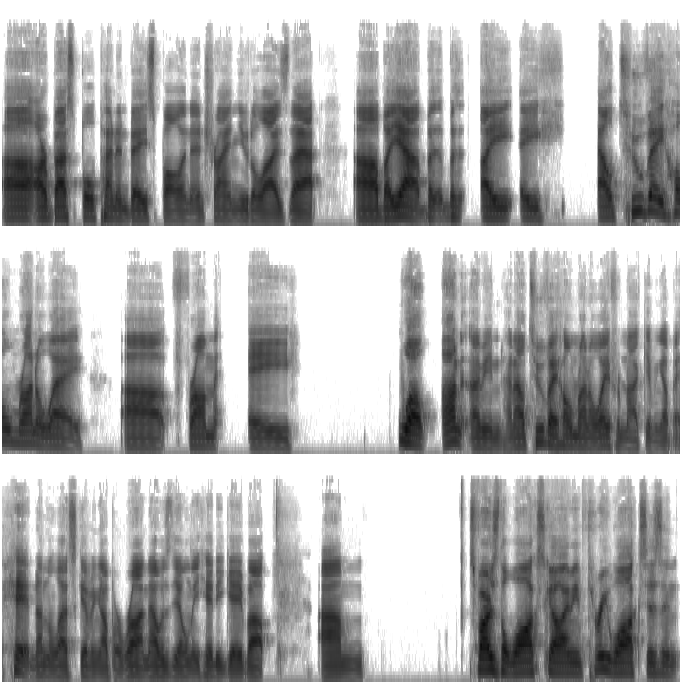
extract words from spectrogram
uh, our best bullpen in baseball and, and try and utilize that." Uh, but yeah, but but a a Altuve home run away uh, from a well, on I mean, an Altuve home run away from not giving up a hit, nonetheless giving up a run. That was the only hit he gave up. Um, as far as the walks go, I mean, three walks isn't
